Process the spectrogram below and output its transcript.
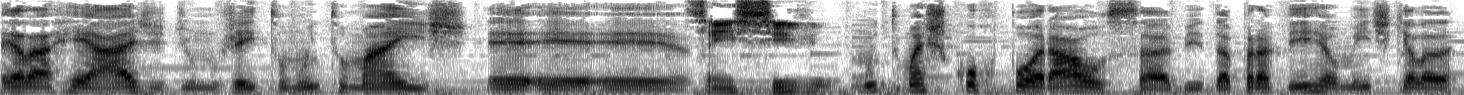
Ela reage de um jeito muito mais. É, é, é, Sensível. muito mais corporal, sabe? Dá pra ver realmente que ela,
